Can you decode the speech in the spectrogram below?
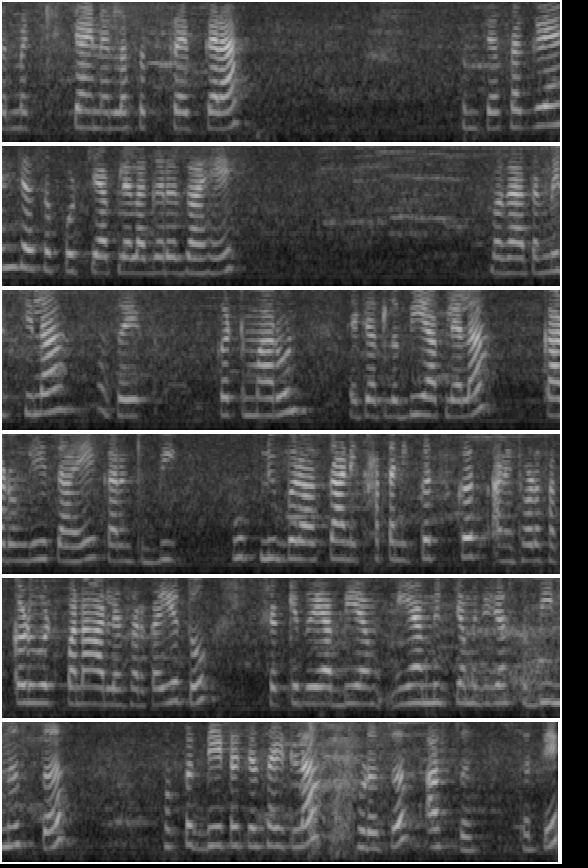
तर नक्कीच चॅनलला सबस्क्राईब करा. तुमच्या सगळ्यांच्या सपोर्टची आपल्याला गरज आहे. बघा आता मिरचीला असं एक कट मारून त्याच्यातलं बी आपल्याला काढून घ्यायचं आहे. कारण की बी खूप निब्बर असतं आणि खातानी कचकच आणि थोडासा कडवटपणा आल्यासारखा येतो. शक्यतो या बिया ह्या मिरच्यामध्ये जास्त बी नसतं. फक्त देटाच्या साईडला थोडंसं असतं. तर ते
